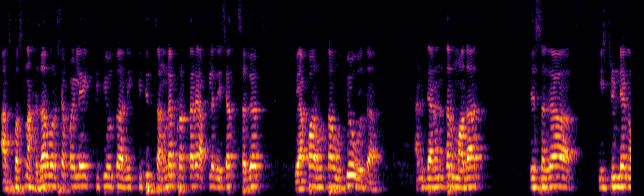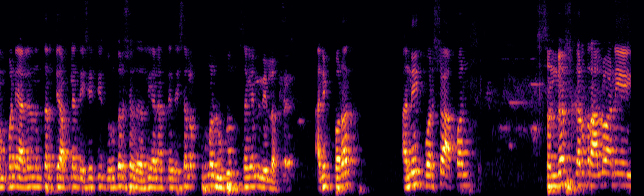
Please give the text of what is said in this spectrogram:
आजपासून हजार वर्षा पहिले किती होतं आणि किती चांगल्या प्रकारे आपल्या देशात सगळंच व्यापार होता उद्योग होता. आणि त्यानंतर मधात जे सगळं ईस्ट इंडिया कंपनी आल्यानंतर जे आपल्या देशाची दुर्दशा झाली आणि आपल्या देशाला पूर्ण लुटून सगळ्यांनी नेलं. आणि परत अनेक वर्ष आपण संघर्ष करत राहिलो आणि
